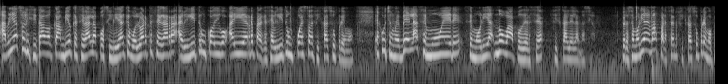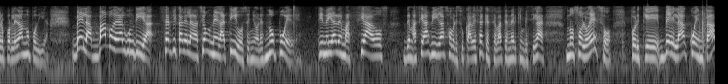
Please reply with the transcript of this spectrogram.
habría solicitado a cambio que se vea la posibilidad que Boluarte Segarra habilite un código AIR para que se habilite un puesto de fiscal supremo. Escúchenme, Vela se muere, se moría, no va a poder ser fiscal de la nación pero se moría además para ser fiscal supremo, pero por la edad no podía. Vela, ¿va a poder algún día ser fiscal de la nación? Negativo, señores, no puede tiene ya demasiados, demasiadas vigas sobre su cabeza que se va a tener que investigar. No solo eso, porque Vela cuenta,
